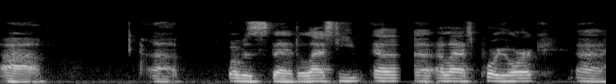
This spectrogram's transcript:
uh, uh, what was that last uh, uh, last poor Yorick uh,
